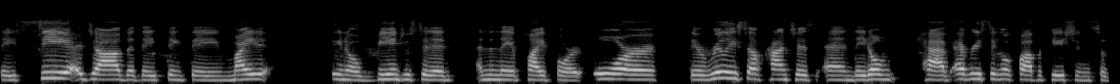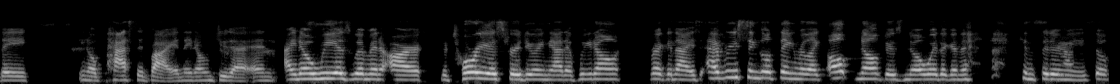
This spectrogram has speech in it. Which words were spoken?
they see a job that they think they might, you know, be interested in, and then they apply for it, or they're really self-conscious and they don't have every single qualification so they you know pass it by and they don't do that. And i know we as women are notorious for doing that. If we don't recognize every single thing we're like oh no there's no way they're to consider yeah. me. So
